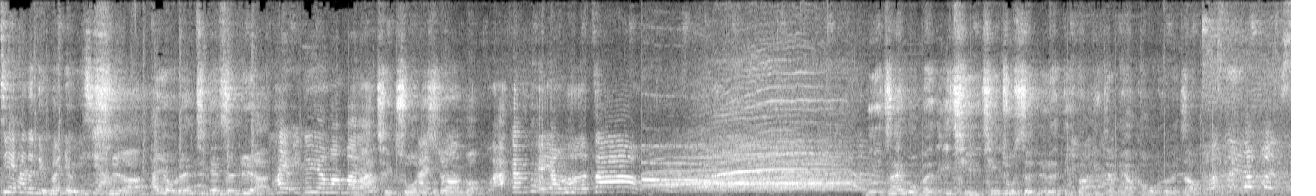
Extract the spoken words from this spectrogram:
借她的女朋友一下。是啊，还有人今天生日啊？还有一个愿望吗？好来请说你什么愿望我要跟裴勇合照。你在我们一起庆祝生日的地方，你怎么要跟我合照。我是你的粉丝。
